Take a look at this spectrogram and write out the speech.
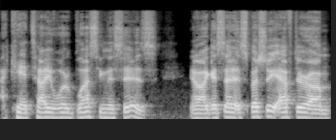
I can't tell you what a blessing this is. You know, like I said, especially after um,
